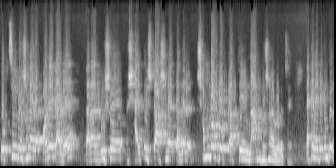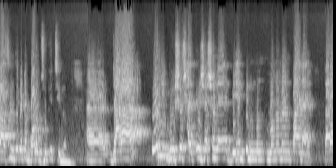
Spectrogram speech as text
তফসিল ঘোষণার অনেক আগে তারা দুশো সাঁত্রিশটা আসনে তাদের সম্ভাব্য প্রার্থীর নাম ঘোষণা করেছে। দেখেন, এটা কিন্তু রাজনৈতিক একটা বড় ঝুঁকি ছিল। যারা ওই দুইশো সাঁত্রিশ আসনে বিএনপি মনোনয়ন পায় নাই, তারা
